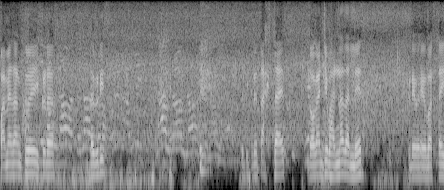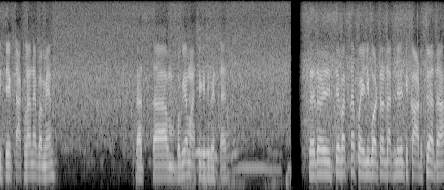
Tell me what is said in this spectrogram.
पाम्या सांगतोय इकडं दगडीच तिकडे टाकतायत. दोघांची भांडणं झाली आहेत इकडे बघता इथे एक टाकला नाही पम्यान. तर आता बघूया मासे किती भेटत आहेत तर इथे बघता पहिली बॉटल टाकलेली ती काढतोय आता.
